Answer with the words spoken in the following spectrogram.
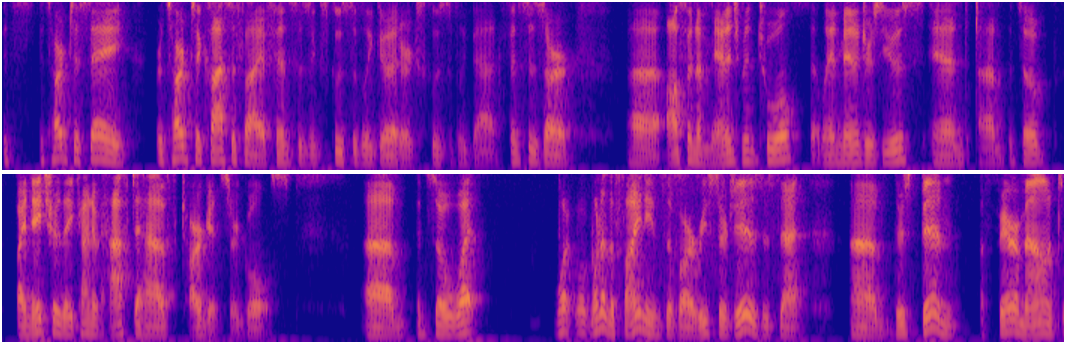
it's it's hard to say or it's hard to classify a fence as exclusively good or exclusively bad. Fences are uh, often a management tool that land managers use, and um, and so by nature they kind of have to have targets or goals. Um, and so what, what what one of the findings of our research is is that um, there's been a fair amount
